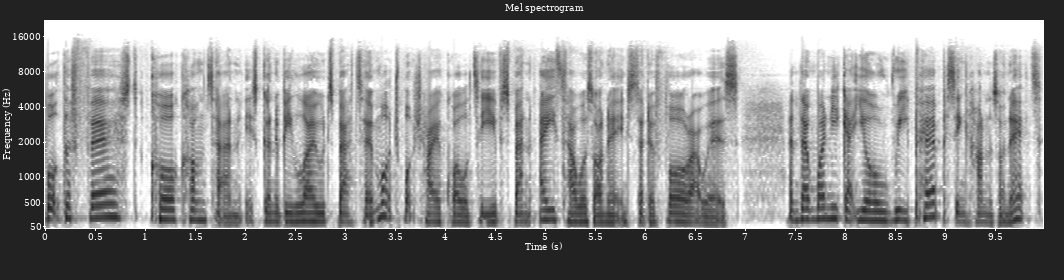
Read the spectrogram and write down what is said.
But the first core content is going to be loads better, much, much higher quality. You've spent eight hours on it instead of four hours. And then when you get your repurposing hands on it,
